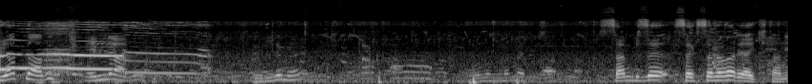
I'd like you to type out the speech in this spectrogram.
Fiyat ne abi? 50 abi. 50 mi? Sen bize 80'e ver ya iki tane.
